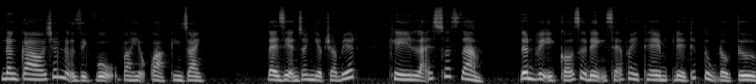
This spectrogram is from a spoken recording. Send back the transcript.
nâng cao chất lượng dịch vụ và hiệu quả kinh doanh. Đại diện doanh nghiệp cho biết, khi lãi suất giảm, đơn vị có dự định sẽ vay thêm để tiếp tục đầu tư,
